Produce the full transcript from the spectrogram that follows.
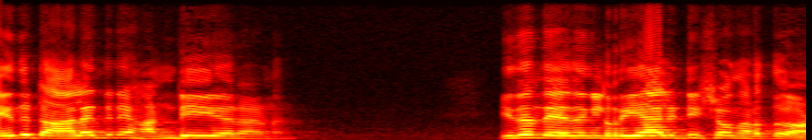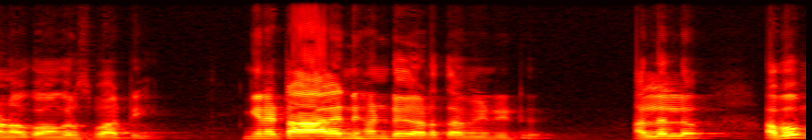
ഏത് ടാലന്റിനെ ഹണ്ട് ചെയ്യാനാണ്? ഇതെന്താ ഏതെങ്കിലും റിയാലിറ്റി ഷോ നടത്തുകയാണോ കോൺഗ്രസ് പാർട്ടി? ഇങ്ങനെ ടാലന്റ് ഹണ്ട് നടത്താൻ വേണ്ടിയിട്ട്? അല്ലല്ലോ. അപ്പം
